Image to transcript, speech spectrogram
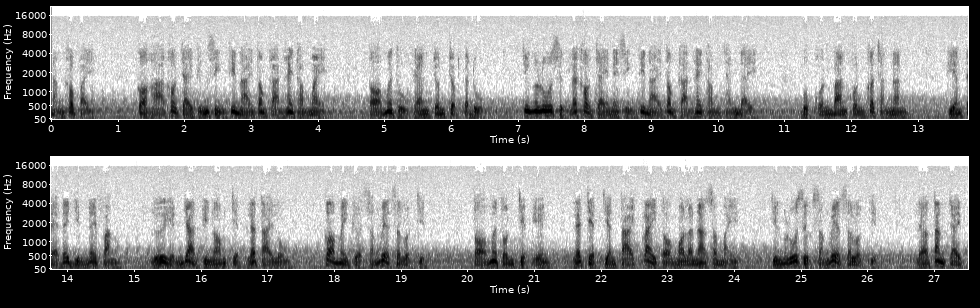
หนังเข้าไป ก็หาเข้าใจถึงสิ่งที่นายต้องการให้ทำไม่ ต่อเมื่อถูกแทงจนจดกระดูก จึงรู้สึกและเข้าใจในสิ่งที่นายต้องการให้ทำฉันใด บุคคลบางคนก็ฉันนั้น เพียงแต่ได้ยินได้ฟัง หรือเห็นญาติพี่น้องเจ็บและตายลง ก็ไม่เกิดสังเวชสลดจิต ต่อเมื่อตนเจ็บเอง และเจ็บเจียนตายใกล้ต่อมรณะสมัย จึงรู้สึกสังเวชสลดจิต แล้วตั้งใจป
